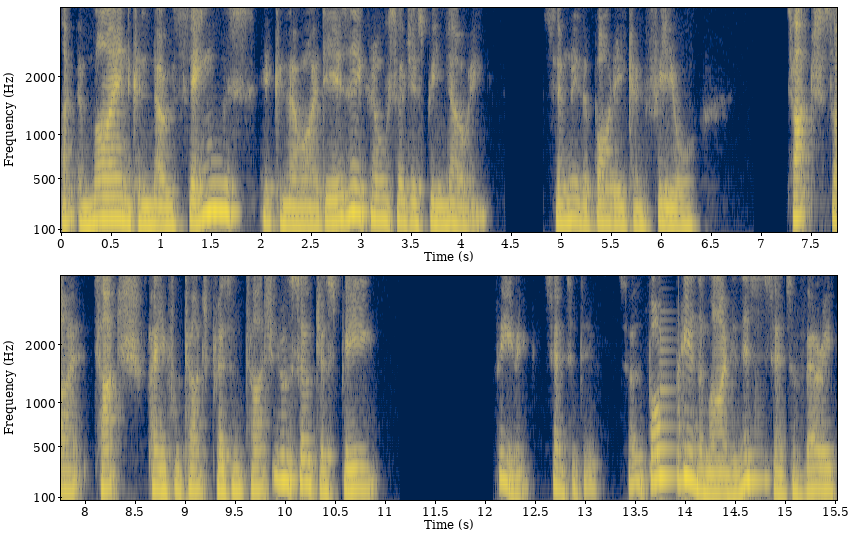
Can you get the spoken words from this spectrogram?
Like the mind can know things, it can know ideas, and it can also just be knowing. Similarly, the body can feel touch, sight, touch, painful touch, pleasant touch. It also just be feeling, sensitive. So the body and the mind, in this sense, are very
